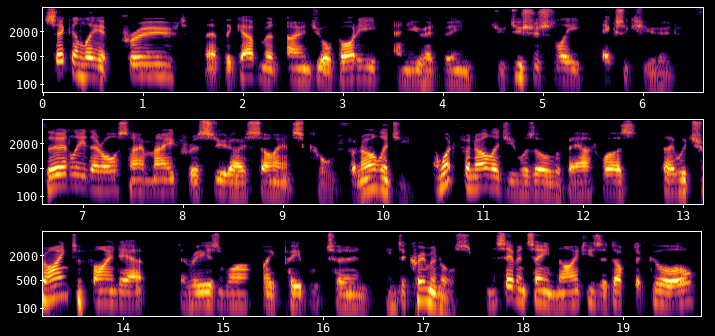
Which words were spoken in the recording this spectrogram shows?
Secondly, it proved that the government owned your body and you had been judiciously executed. Thirdly, they're also made for a pseudoscience called phrenology. And what phrenology was all about was they were trying to find out the reason why people turn into criminals. In the 1790s, a Dr. Gall,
